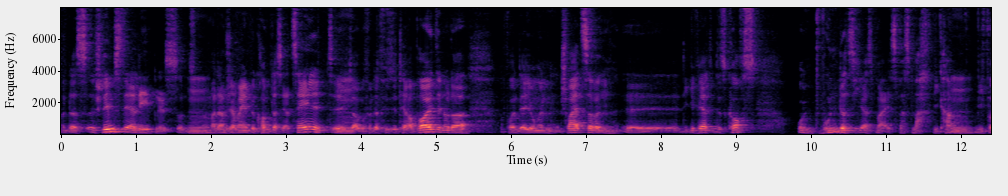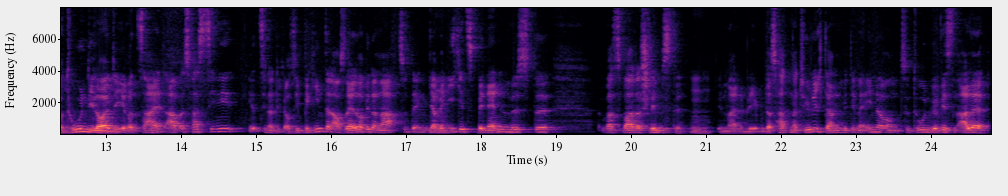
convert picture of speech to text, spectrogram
und das schlimmste Erlebnis. Und mhm. Madame Germain bekommt das erzählt, äh, ich mhm. glaube von der Physiotherapeutin oder von der jungen Schweizerin, äh, die Gefährtin des Kochs. Und wundert sich erstmal, was macht, wie, kann, mhm. wie vertun die Leute mhm. ihre Zeit, aber es fasziniert sie natürlich auch. Sie beginnt dann auch selber wieder nachzudenken, ja, wenn ich jetzt benennen müsste, was war das Schlimmste mhm. in meinem Leben. Das hat natürlich dann mit den Erinnerungen zu tun. Wir wissen alle,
